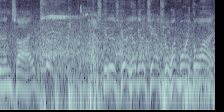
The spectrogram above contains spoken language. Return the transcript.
Thompson inside. Basket is good. He'll get a chance for one more at the line.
